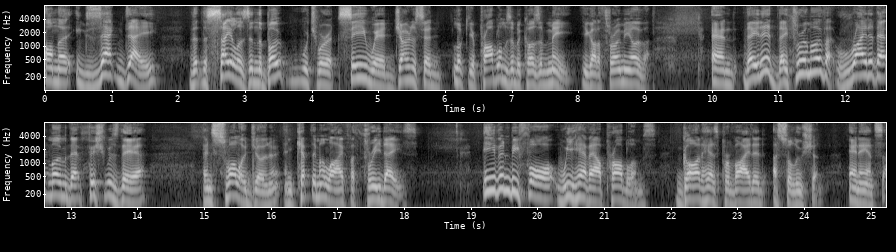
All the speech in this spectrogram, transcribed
on the exact day that the sailors in the boat, which were at sea, where Jonah said, Look, your problems are because of me. You got to throw me over. And they did. They threw him over. Right at that moment, that fish was there and swallowed Jonah and kept him alive for three days. Even before we have our problems, God has provided a solution, an answer.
